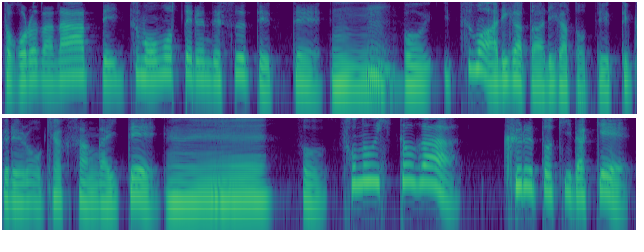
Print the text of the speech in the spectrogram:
ところだなっていつも思ってるんですって言って、うんうんもういつもありがとうありがとうって言ってくれるお客さんがいて、へえ。そう、その人が来る時だけ、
